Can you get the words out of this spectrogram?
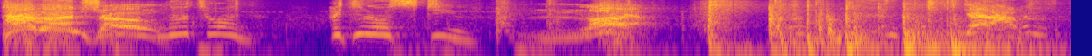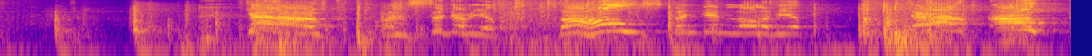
Haven't you? Not one. I do not steal. Liar! Get out! Get out! I'm sick of you! The whole stinking lot of you! Get out! Out!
